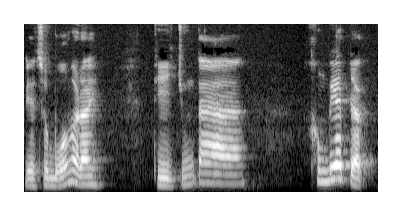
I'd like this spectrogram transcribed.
điền số 4 vào đây thì chúng ta không biết được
